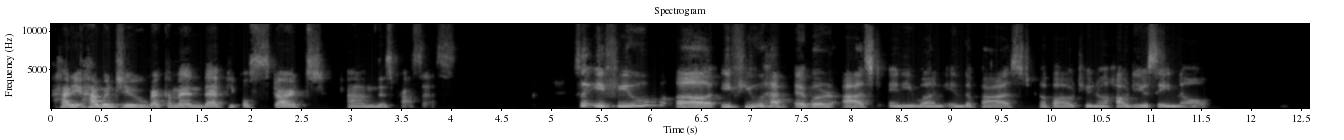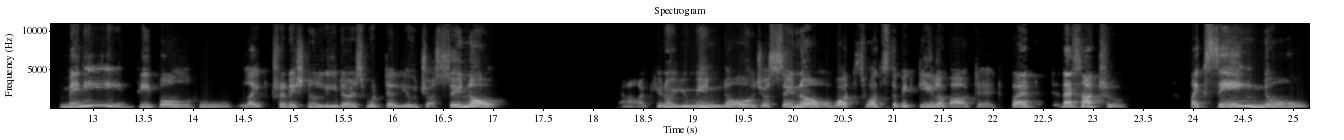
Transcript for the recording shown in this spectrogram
how do you, how would you recommend that people start um, this process? So if you uh, if you have ever asked anyone in the past about you know how do you say no? Many people who like traditional leaders would tell you just say no. Uh, you know you mean no just say no. What's what's the big deal about it? But that's not true. Like saying no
